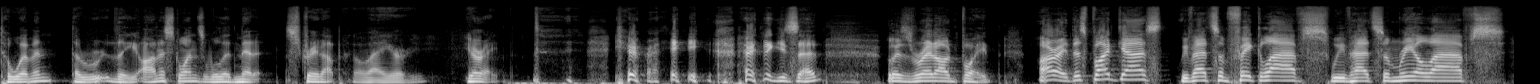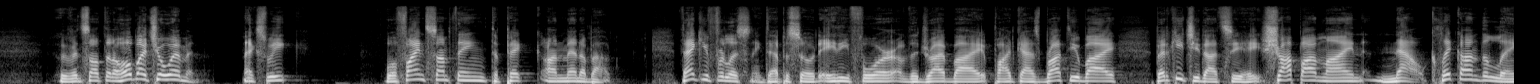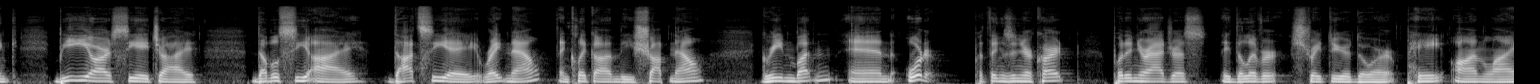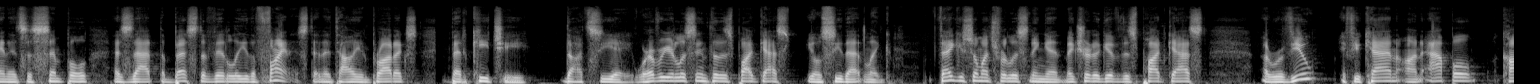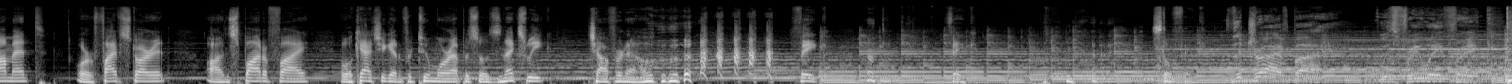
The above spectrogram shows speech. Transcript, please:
to women, the the honest ones will admit it straight up. Oh, you're you're right. you're right. Everything you said was right on point. All right, this podcast, we've had some fake laughs, we've had some real laughs, we've insulted a whole bunch of women. Next week, we'll find something to pick on men about. Thank you for listening to episode 84 of the Drive By podcast brought to you by Berchicci.ca. Shop online now. Click on the link B E R C H I C I dot ca right now and click on the shop now green button and order put things in your cart, put in your address, they deliver straight to your door, pay online. It's as simple as that. The best of Italy, the finest in Italian products, Berchicci.ca. Wherever you're listening to this podcast, you'll see that link. Thank you so much for listening in. Make sure to give this podcast a review if you can on Apple, comment, or five star it on Spotify. And we'll catch you again for two more episodes next week. Ciao for now. Fake. fake. Still fake. The Drive By with Freeway Frank.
